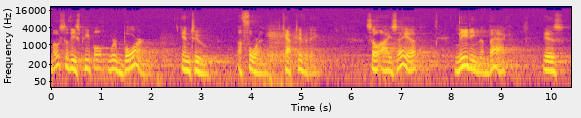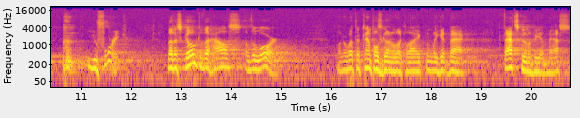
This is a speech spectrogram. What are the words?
most of these people were born into a foreign captivity. So Isaiah, leading them back, is euphoric. Let us go to the house of the Lord. Wonder what the temple's going to look like when we get back. That's going to be a mess,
